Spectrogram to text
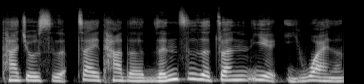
他就是在他的人资的专业以外呢，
